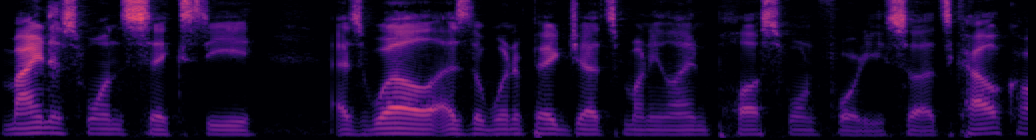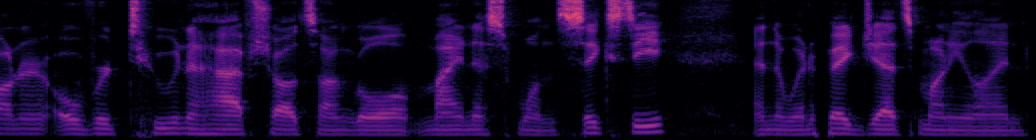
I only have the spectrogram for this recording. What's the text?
minus 160, as well as the Winnipeg Jets money line plus 140. So that's Kyle Connor over two and a half shots on goal, minus 160, and the Winnipeg Jets money line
